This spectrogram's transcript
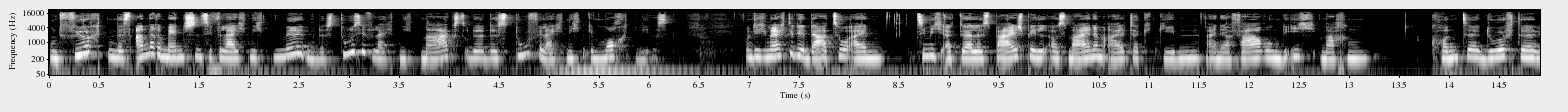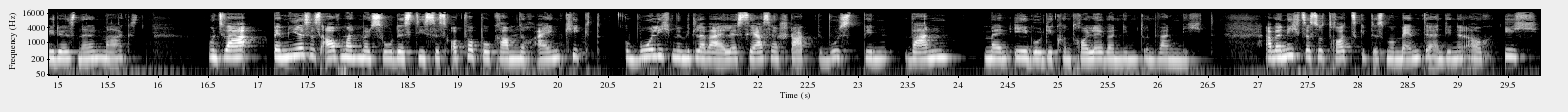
und fürchten, dass andere Menschen sie vielleicht nicht mögen, dass du sie vielleicht nicht magst oder dass du vielleicht nicht gemocht wirst. Und ich möchte dir dazu ein ziemlich aktuelles Beispiel aus meinem Alltag geben, eine Erfahrung, die ich machen konnte, durfte, wie du es nennen magst. Und zwar, bei mir ist es auch manchmal so, dass dieses Opferprogramm noch einkickt obwohl ich mir mittlerweile sehr, sehr stark bewusst bin, wann mein Ego die Kontrolle übernimmt und wann nicht. Aber nichtsdestotrotz gibt es Momente, an denen auch ich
